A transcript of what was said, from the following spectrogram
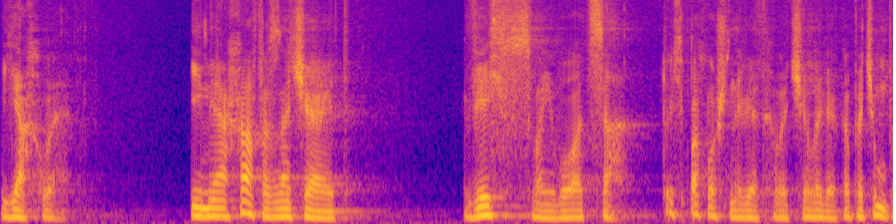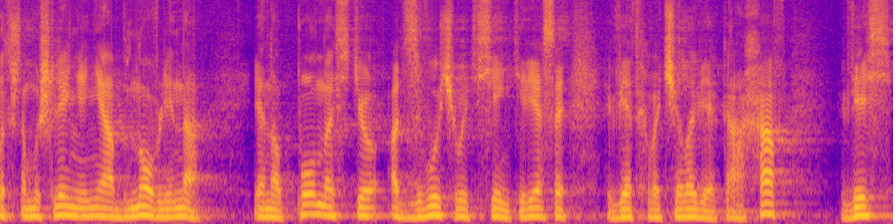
Яхве». Имя Ахав означает «весь своего отца». То есть похож на ветхого человека. Почему? Потому что мышление не обновлено, и оно полностью отзвучивает все интересы ветхого человека. Ахав – весь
